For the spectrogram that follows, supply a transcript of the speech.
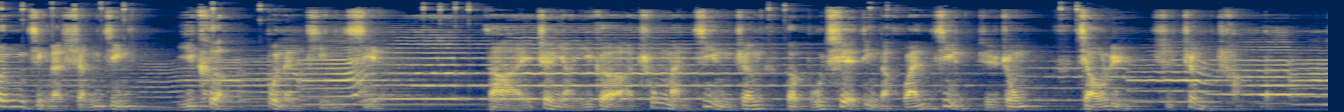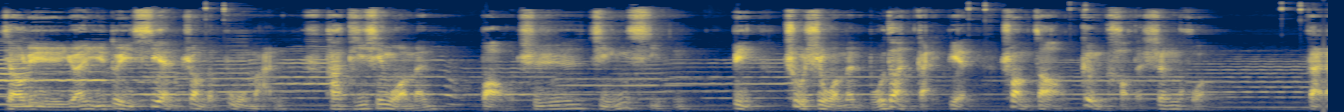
绷紧了神经，一刻不能停歇。在这样一个充满竞争和不确定的环境之中，焦虑是正常。焦虑源于对现状的不满，它提醒我们保持警醒，并促使我们不断改变。创造更好的生活，但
